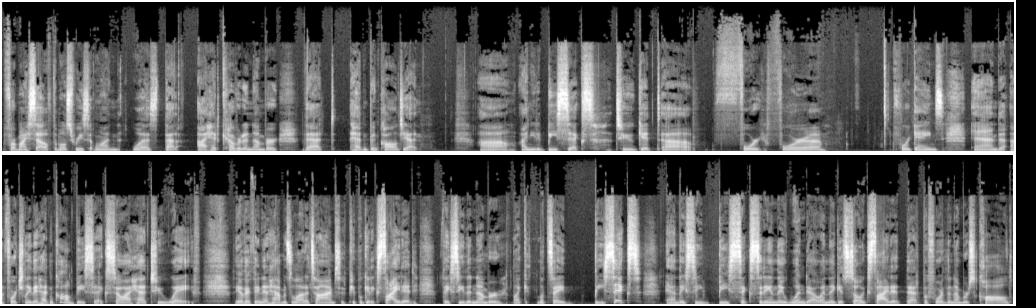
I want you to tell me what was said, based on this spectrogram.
for myself, the most recent one was that I had covered a number that hadn't been called yet. Uh, I needed B6 to get uh, four, four, uh, four games, and unfortunately, they hadn't called B6, so I had to wave. The other thing that happens a lot of times is people get excited. They see the number, like let's say B6, and they see B6 sitting in the window, and they get so excited that before the number's called,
